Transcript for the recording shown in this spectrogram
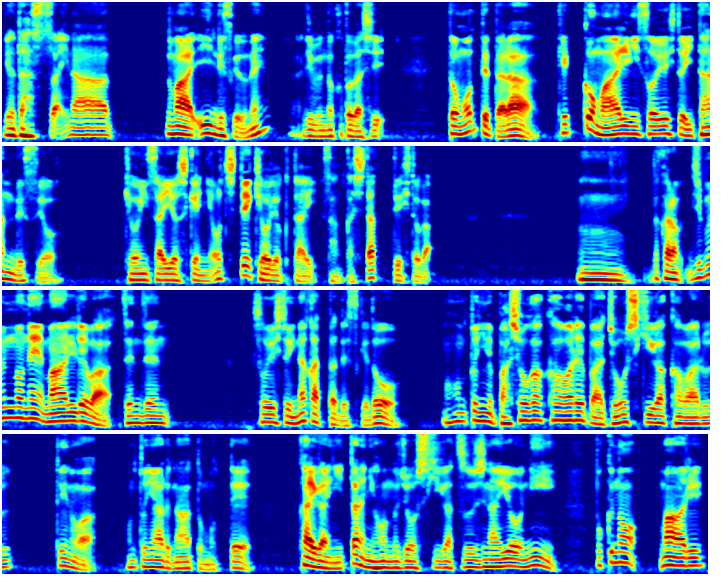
いや、ダサいなまあいいんですけどね。自分のことだし。と思ってたら、結構周りにそういう人いたんですよ。教員採用試験に落ちて協力隊参加したっていう人が。うん。だから自分のね、周りでは全然そういう人いなかったですけど、本当にね、場所が変われば常識が変わるっていうのは本当にあるなと思って、海外に行ったら日本の常識が通じないように、僕の周り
